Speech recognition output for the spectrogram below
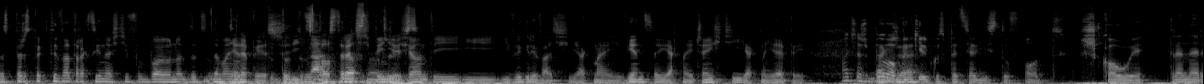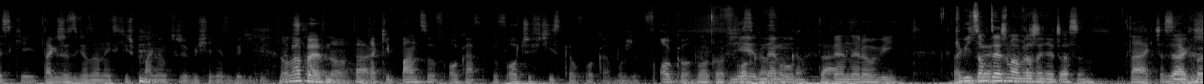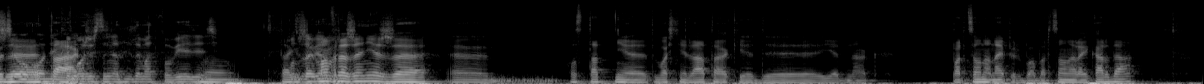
no z perspektywy atrakcyjności futbolu, no zdecydowanie To- lepiej jest strzelić to- 100, tak, stracić jasne, 50 i, i, i wygrywać jak najwięcej, jak najczęściej, jak najlepiej. Chociaż byłoby Także- kilku specjalistów od szkoły trenerskiej, także związanej z Hiszpanią, którzy by się nie zgodzili. No na przykład pewno, tak. Taki pan, co w, oka, w oczy wciskał, w oka może, w oko, W oko, w nie jednemu oka. Tak. trenerowi. Kibicom Także- też mam wrażenie czasem. Tak, czasami Jak chodzi Także o, tak. możesz coś na ten temat powiedzieć. No. Także mam wrażenie, że ostatnie właśnie lata, kiedy jednak Barcelona najpierw była Barcelona Rijkaarda,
